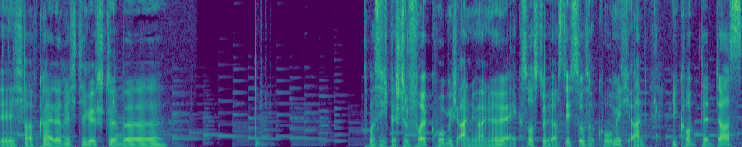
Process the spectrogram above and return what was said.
Ich habe keine richtige Stimme. Das muss sich bestimmt voll komisch anhören. Hä, Exos, du hörst dich so, so komisch an. Wie kommt denn das?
